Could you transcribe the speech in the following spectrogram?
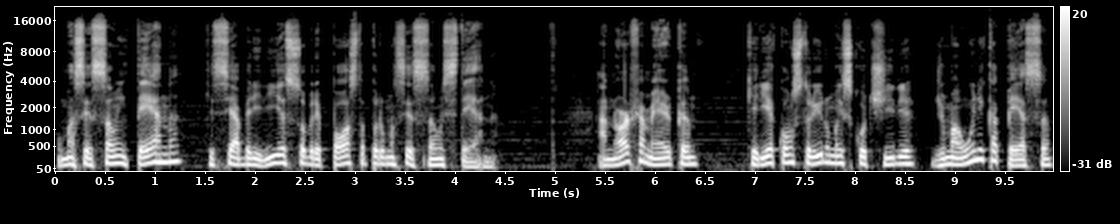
uma seção interna que se abriria sobreposta por uma seção externa. A North American queria construir uma escotilha de uma única peça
